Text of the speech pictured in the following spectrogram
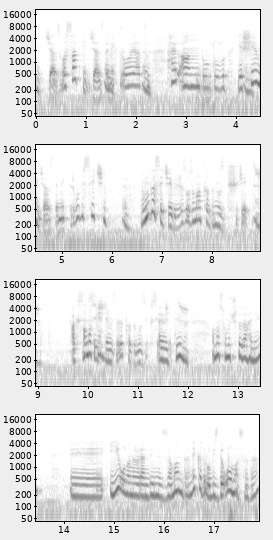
gideceğiz, vasat gideceğiz demektir. O hayatın evet. her anın dolu dolu yaşayamayacağız demektir. Bu bir seçim. Evet. Bunu da seçebiliriz. O zaman tadımız düşecektir. Evet. Aksini Ama seçtiğimizde de tadımız yükselecektir. Evet değil mi? Ama sonuçta da hani e, iyi olanı öğrendiğimiz zaman da ne kadar o bizde olmasa da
